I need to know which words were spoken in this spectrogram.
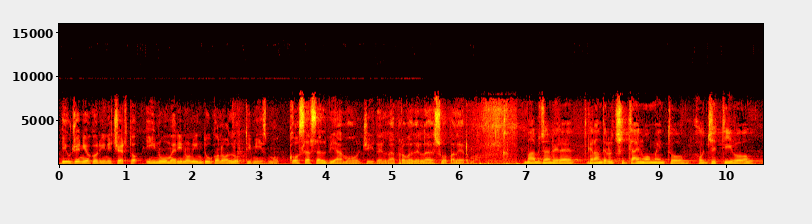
Eugenio Corini, certo i numeri non inducono all'ottimismo. Cosa salviamo oggi della prova del suo Palermo? Ma bisogna avere grande lucidità in un momento oggettivo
